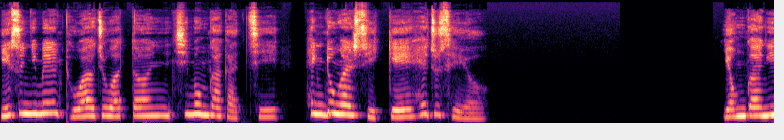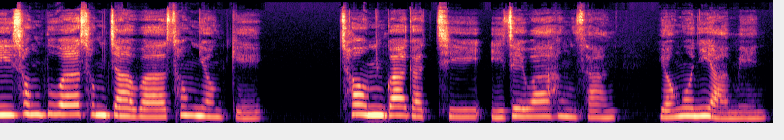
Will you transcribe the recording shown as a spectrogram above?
예수님을 도와주었던 시몬과 같이 행동할 수 있게 해주세요. 영광이 성부와 성자와 성령께 처음과 같이 이제와 항상 영원히 아멘.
